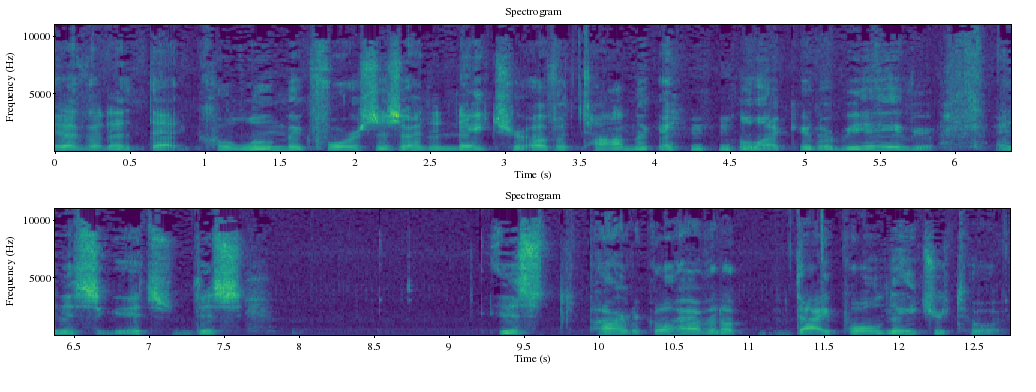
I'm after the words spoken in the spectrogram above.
evident that Coulombic forces are the nature of atomic and molecular behavior. And it's, it's this, this particle having a dipole nature to it.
